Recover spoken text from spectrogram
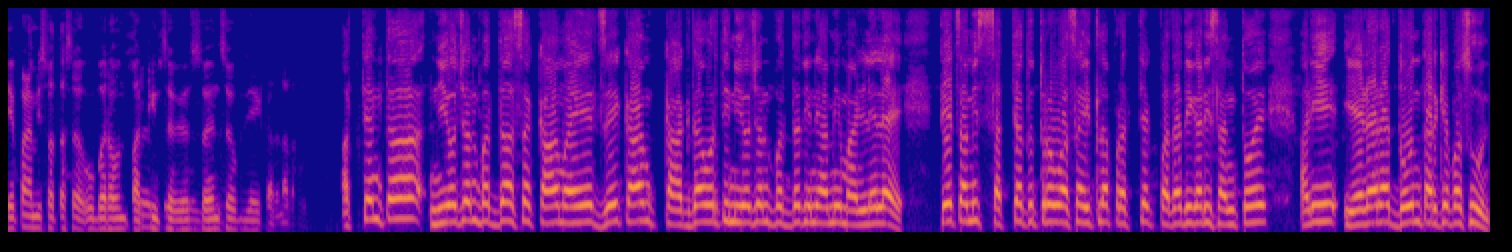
ते पण आम्ही स्वतः उभं राहून पार्किंगचं स्वयंसेवक जे करणार आहोत. अत्यंत नियोजनबद्ध असं काम आहे. जे काम कागदावरती नियोजन पद्धतीने आम्ही मांडलेलं आहे तेच आम्ही सत्यात उतरवू असा इथला प्रत्येक पदाधिकारी सांगतोय. आणि येणाऱ्या दोन तारखेपासून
